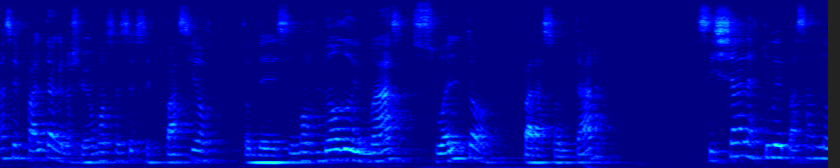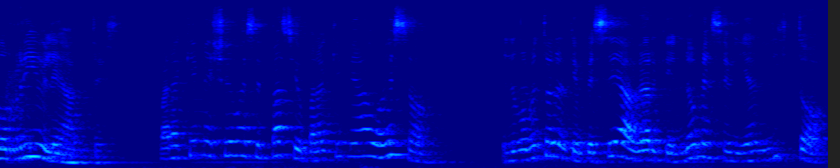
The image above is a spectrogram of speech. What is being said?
¿Hace falta que nos llevemos a esos espacios donde decimos no doy más, suelto para soltar? Si ya la estuve pasando horrible antes, ¿para qué me llevo a ese espacio? ¿Para qué me hago eso? En el momento en el que empecé a ver que no me hace bien, listo,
